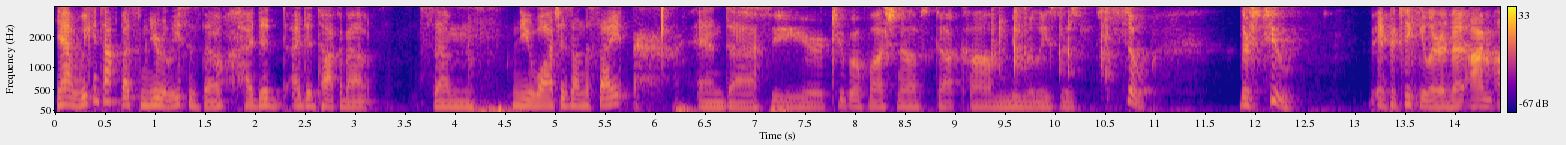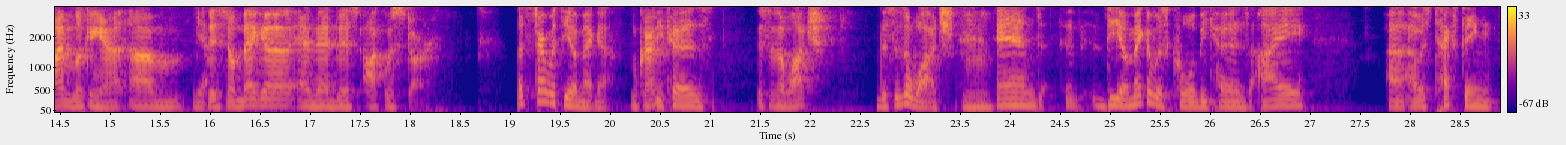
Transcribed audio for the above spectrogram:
Yeah, we can talk about some new releases though. I did I did talk about some new watches on the site, and uh, see here, twobrokeWatchSnobs.com new releases. So there's two in particular that I'm I'm looking at. Um, Yeah. This Omega and then this Aquastar. let's start with the Omega Okay, because this is a watch. this is a watch, and the Omega was cool because I uh, I was texting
